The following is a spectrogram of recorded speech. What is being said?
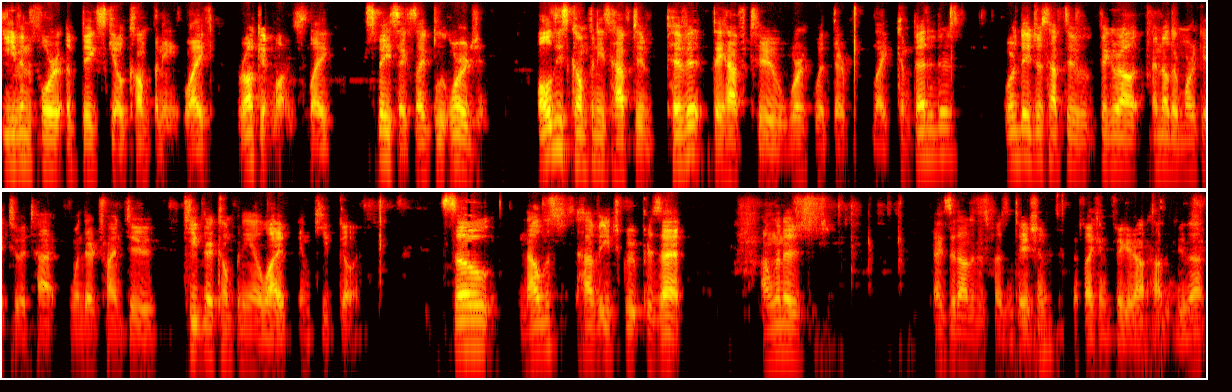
even for a big scale company like Rocket Mars, like SpaceX, like Blue Origin. All these companies have to pivot. They have to work with their like competitors, or they just have to figure out another market to attack when they're trying to keep their company alive and keep going. So now let's have each group present. I'm gonna exit out of this presentation if I can figure out how to do that.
